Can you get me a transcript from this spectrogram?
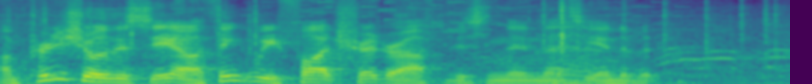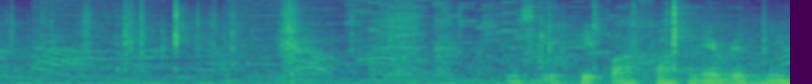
I'm pretty sure this. Yeah, I think we fight Shredder after this, and then that's the end of it. Just get hit by fucking everything.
